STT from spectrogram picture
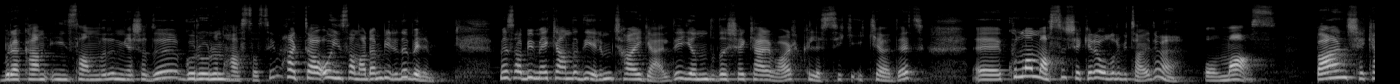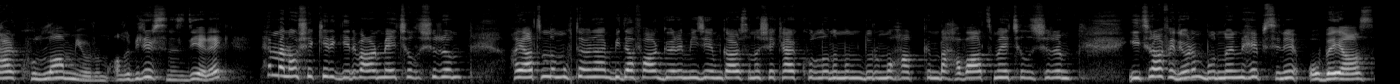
bırakan insanların yaşadığı gururun hastasıyım. Hatta o insanlardan biri de benim. Mesela bir mekanda diyelim çay geldi. Yanında da şeker var. Klasik iki adet. Ee, kullanmazsın şekeri olur biter değil mi? Olmaz. Ben şeker kullanmıyorum alabilirsiniz diyerek hemen o şekeri geri vermeye çalışırım. Hayatımda muhtemelen bir defa göremeyeceğim garsona şeker kullanımım durumu hakkında hava atmaya çalışırım. İtiraf ediyorum bunların hepsini o beyaz,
